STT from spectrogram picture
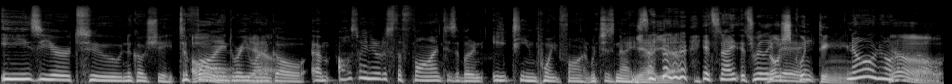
easier to negotiate, to find Oh, where you want to go. Um, also, I noticed the font is about an 18 point font, which is nice. Yeah, yeah. it's nice. It's really no big. squinting. No, no, no. no.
